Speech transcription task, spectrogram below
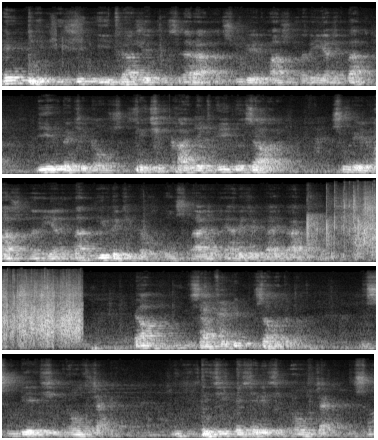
hepimizin itiraz etmesine rağmen Suriyeli mazlumların yanında bir dakika olsun seçim kaybetmeyi göze alarak Suriyeli mazlumların yanından bir dakika olsun ayrılmayan Recep Tayyip Erdoğan. Ya misafirlik uzamadı mı? Bu Suriye işi ne olacak? Bu mülteci meselesi ne olacak? Bu sonu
